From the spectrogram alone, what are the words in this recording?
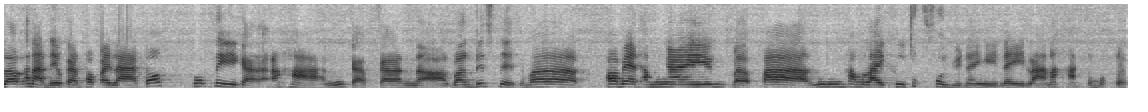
แล้วขนาดเดียวกันพอไปร้านก็คลุกคลีกับอาหารกับการรันบิสเนสว่าพ่อแม่ทำไงแบบป้าลุงทำอะไรคือทุกคนอยู่ในในร้านอาหารกันหมดเลย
